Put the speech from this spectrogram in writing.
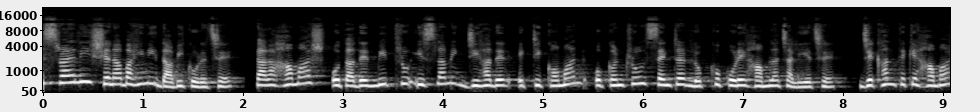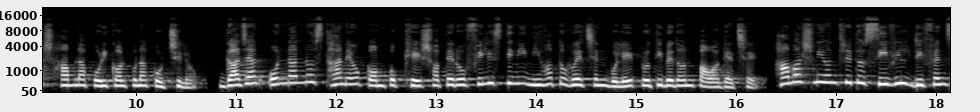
ইসরায়েলি সেনাবাহিনী দাবি করেছে তারা হামাস ও তাদের মিত্র ইসলামিক জিহাদের একটি কমান্ড ও কন্ট্রোল সেন্টার লক্ষ্য করে হামলা চালিয়েছে। যেখান থেকে হামাস হামলা পরিকল্পনা করছিল। গাজার অন্যান্য স্থানেও কমপক্ষে সতেরো ফিলিস্তিনি নিহত হয়েছেন বলে প্রতিবেদন পাওয়া গেছে। হামাস নিয়ন্ত্রিত সিভিল ডিফেন্স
